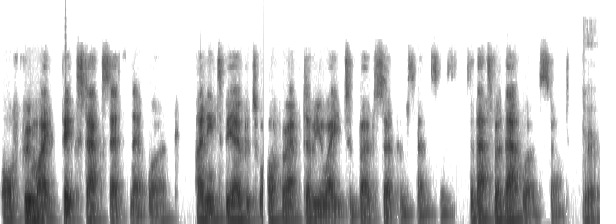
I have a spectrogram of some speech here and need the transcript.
or through my fixed access network. I need to be able to offer FWA to both circumstances. So that's where that work started. Okay.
